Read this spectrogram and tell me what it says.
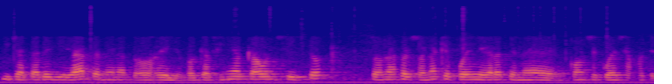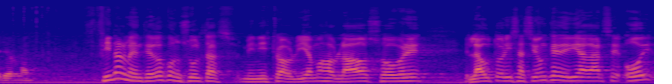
y tratar de llegar también a todos ellos, porque al fin y al cabo, insisto, son las personas que pueden llegar a tener consecuencias posteriormente. Finalmente, dos consultas, ministro. Habríamos hablado sobre la autorización que debía darse hoy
